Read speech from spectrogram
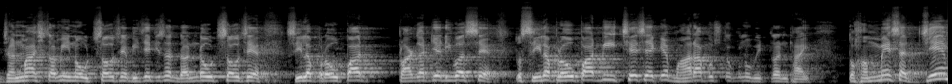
જન્માષ્ટમીનો ઉત્સવ છે, બીજે દિવસે દંડ ઉત્સવ છે, શીલ પ્રભુપાદ પ્રાગટ્ય દિવસ છે. તો શીલ પ્રભુપાદ બી ઈચ્છે છે કે મારા પુસ્તકનું વિતરણ થાય. તો હંમેશા જેમ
